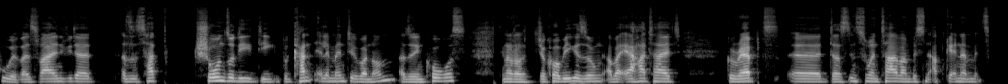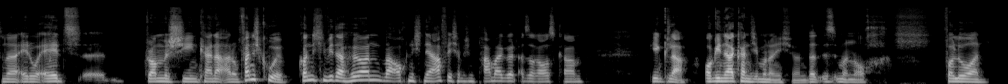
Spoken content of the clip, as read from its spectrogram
cool, weil es war wieder, also es hat schon so die, die bekannten Elemente übernommen, also den Chorus, den hat auch Jacoby gesungen, aber er hat halt gerappt, äh, das Instrumental war ein bisschen abgeändert mit so einer 808 äh, Drum Machine, keine Ahnung. Fand ich cool. Konnte ich ihn wieder hören, war auch nicht nervig, habe ich ein paar Mal gehört, als er rauskam. Ging klar. Original kann ich immer noch nicht hören. Das ist immer noch verloren.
